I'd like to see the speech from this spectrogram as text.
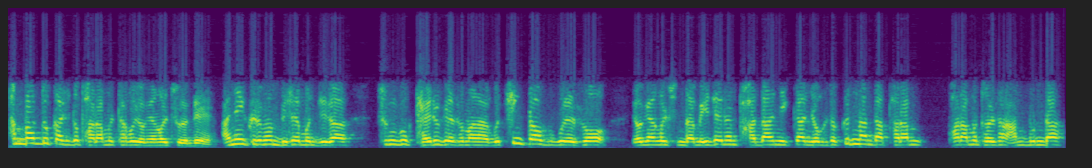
한반도까지도 바람을 타고 영향을 주는데 아니 그러면 미세먼지가 중국 대륙에서만 하고 칭다오 부근에서 영향을 준다면 이제는 바다니까 여기서 끝난다 바람 바람은 더 이상 안 분다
